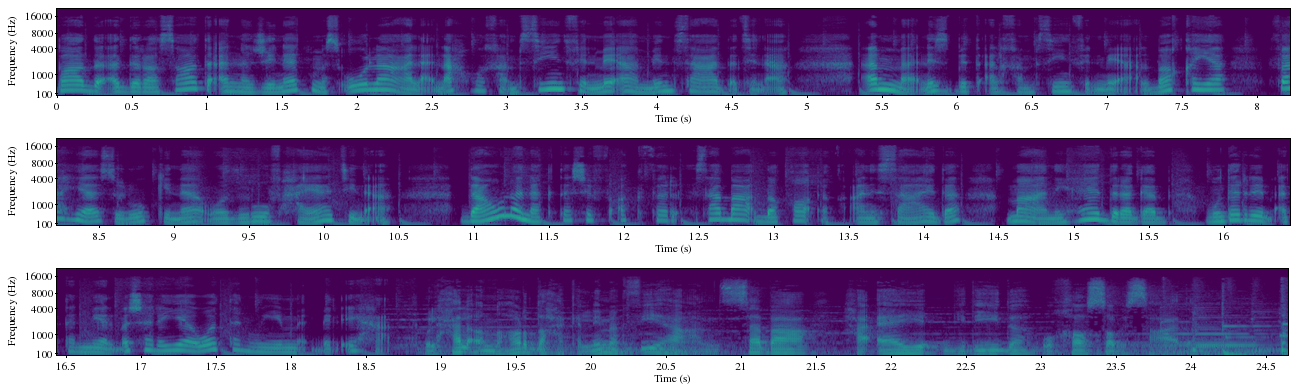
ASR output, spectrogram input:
بعض الدراسات أن الجينات مسؤولة على نحو 50% من سعادتنا. أما نسبة ال 50% الباقية فهي سلوكنا وظروف حياتنا. دعونا نكتشف أكثر سبع دقائق عن السعادة مع نهاد رجب مدرب التنمية البشرية والتنويم بالإيحاء. والحلقة النهاردة هكلمك فيها عن سبع حقائق جديدة وخاصة بالسعادة.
